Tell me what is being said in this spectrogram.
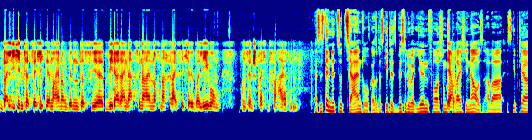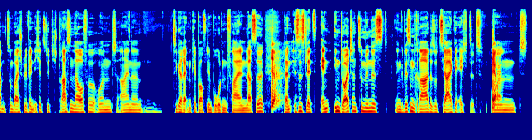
weil ich eben tatsächlich der Meinung bin, dass wir weder rein rational noch nach reiflicher Überlegung uns entsprechend verhalten. Was ist denn mit sozialem Druck? Also das geht jetzt ein bisschen über Ihren Forschungsbereich ja. hinaus, aber es gibt ja zum Beispiel, wenn ich jetzt durch die Straßen laufe und eine Zigarettenkippe auf den Boden fallen lasse, ja. dann ist es letztendlich in Deutschland zumindest in gewissem Grade sozial geächtet. Ja. Und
